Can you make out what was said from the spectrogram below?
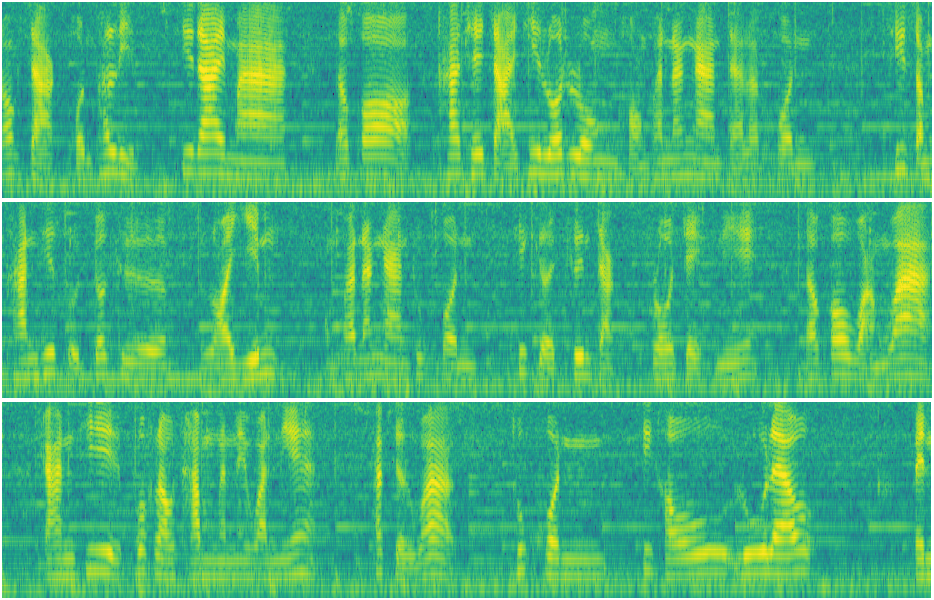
นอกจากผลผลิตที่ได้มา แล้วก็ค่าใช้จ่ายที่ลดลงของพนักงงานแต่ละคนที่สำคัญที่สุดก็คือรอยยิ้มของพนักงงานทุกคนที่เกิดขึ้นจากโปรเจกต์นี้ แล้วก็หวังว่าการที่พวกเราทำกันในวันนี้ ถ้าเกิดว่าทุกคนที่เขารู้แล้ว เป็น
